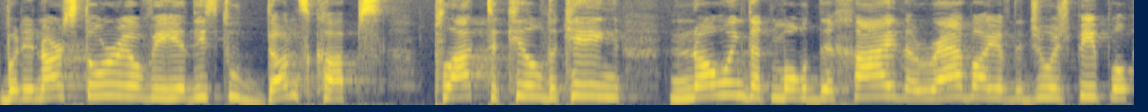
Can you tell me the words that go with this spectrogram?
But in our story over here, these two dunce cups plot to kill the king, knowing that Mordechai, the rabbi of the Jewish people,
